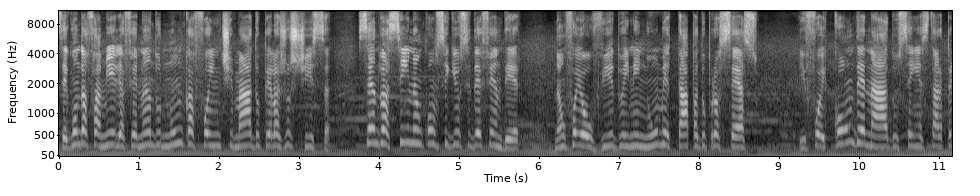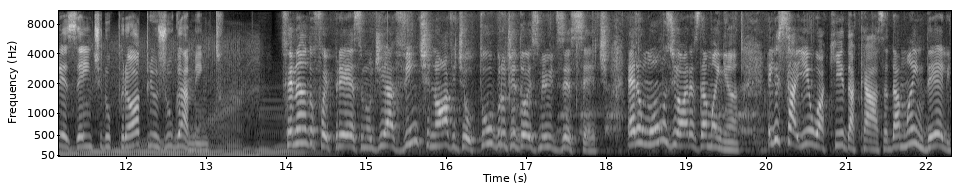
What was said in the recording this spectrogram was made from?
Segundo a família, Fernando nunca foi intimado pela justiça. Sendo assim, não conseguiu se defender, não foi ouvido em nenhuma etapa do processo e foi condenado sem estar presente no próprio julgamento. Fernando foi preso no dia 29 de outubro de 2017. Eram 11 horas da manhã. Ele saiu aqui da casa da mãe dele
